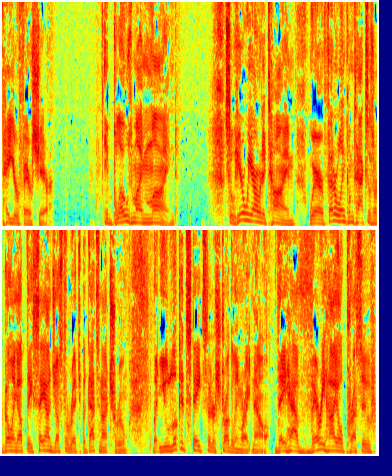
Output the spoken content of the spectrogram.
pay your fair share. It blows my mind. So here we are at a time where federal income taxes are going up. They say on just the rich, but that's not true. But you look at states that are struggling right now. They have very high oppressive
